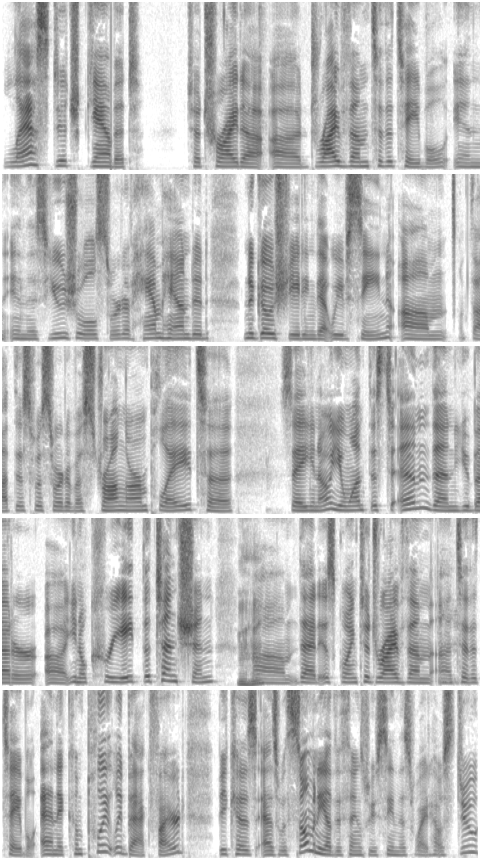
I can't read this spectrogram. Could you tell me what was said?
last ditch gambit to try to uh, drive them to the table in, in this usual sort of ham handed negotiating that we've seen. Um, I thought this was sort of a strong arm play to say, you know, you want this to end, then you better, uh, you know, create the tension um, that is going to drive them uh, to the table. And it completely backfired because, as with so many other things we've seen this White House do,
